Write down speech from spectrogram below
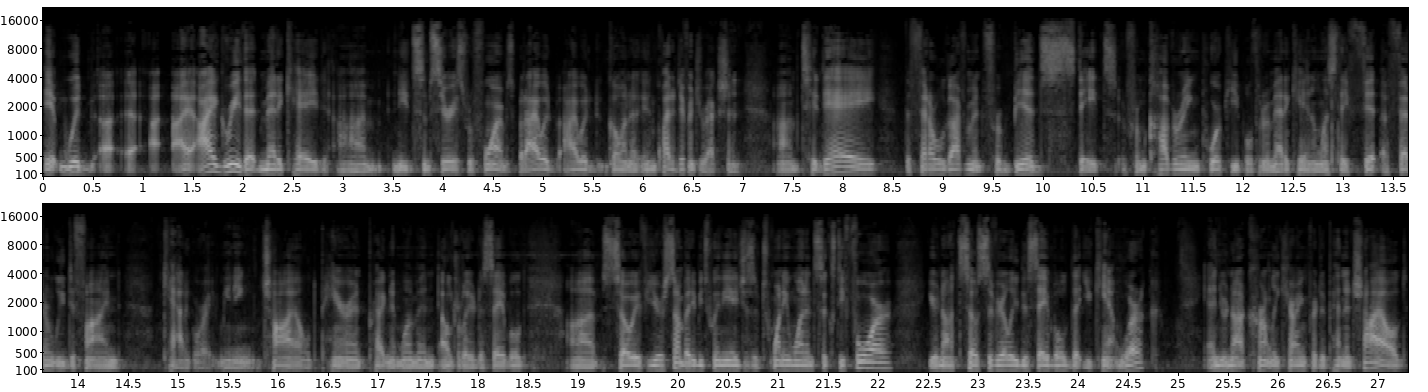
it would. Uh, I, I, agree that Medicaid um, needs some serious reforms, but I would I would go in, a, in quite a different direction. Um, today, the federal government forbids states from covering poor people through Medicaid unless they fit a federally defined category, meaning child, parent, pregnant woman, elderly or disabled. Uh, so if you're somebody between the ages of 21 and 64, you're not so severely disabled that you can't work, and you're not currently caring for a dependent child,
